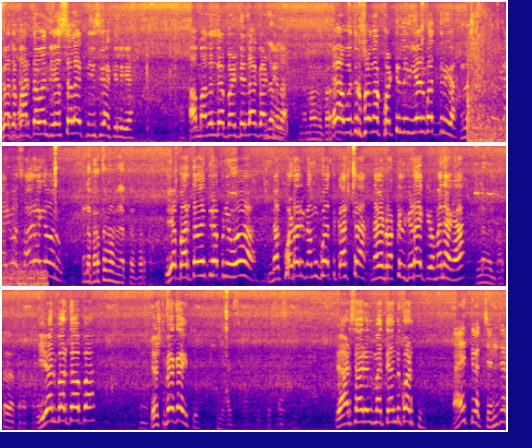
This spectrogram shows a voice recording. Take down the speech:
ಇವತ್ತು ಬರ್ತಾವಂತ ಎಷ್ಟು ಸಲ ಆಯ್ತು ನೀಸ್ಗಾಕ ಇಲ್ಲಿಗೆ ಆ ಮೊದಲ್ದೇ ಬಡ್ಡಿ ಇಲ್ಲ ಗಂಟಿಲ್ಲ ಏ ಉದ್ರ ಸೋಮ ಕೊಟ್ಟಿಲ್ಲ ನಿನ್ಗೆ ಏನು ಗೊತ್ತು ನಿನಗೆ? ಐವತ್ತು ಸಾವಿರ ಆಗ್ಯಾವನು ಇಲ್ಲ ಬರ್ತಾವ ಬರ್ತಾವ ಬರ್ತಾವ ಏ ಬರ್ತಾವಂತೀರಪ್ಪ ನೀವು? ನಾ ಕೊಡೋರಿಗೆ ನಮ್ಗೆ ಗೊತ್ತು ಕಷ್ಟ. ನಾವೇನು ರೊಕ್ಕದ ಗಿಡ ಹಾಕಿವ ಮನ್ಯಾಗ? ಇಲ್ಲ ಮಮ್ಮಿ ಬರ್ತಾವ ಏನು ಬರ್ತಾವಪ್ಪ? ಎಷ್ಟು ಬೇಕಾಗಿತ್ತು? ಎರಡು ಸಾವಿರ ಇದು ಮತ್ತೆ ಎಂದು ಕೊಡ್ತಿ? ಆಯ್ತು ಇವತ್ತು ಸಂಜೆ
